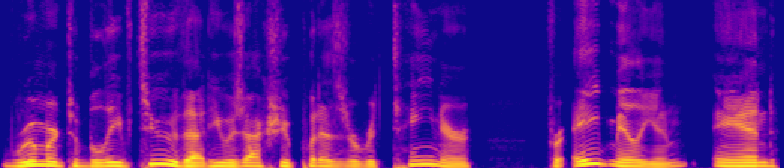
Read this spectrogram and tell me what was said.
rumored to believe too that he was actually put as a retainer for eight million. And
